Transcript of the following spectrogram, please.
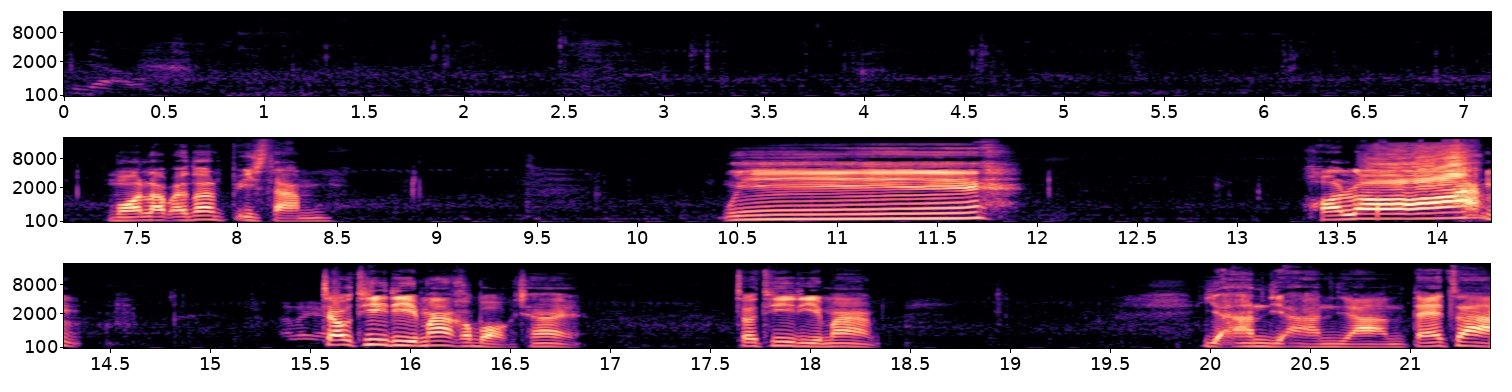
คือเอาหมอรับไอตอนปีสามวิขอร้อง อะไรอะเจ้าที่ดีมากเขาบอกใช่ เจ้าที่ดีมาก ยานยานยานแต่เจ้า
